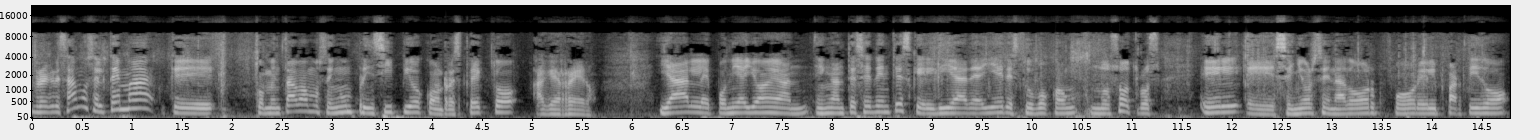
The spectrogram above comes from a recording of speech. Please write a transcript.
Regresamos al tema que comentábamos en un principio con respecto a Guerrero. Ya le ponía yo en, antecedentes que el día de ayer estuvo con nosotros el eh, señor senador por el Partido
